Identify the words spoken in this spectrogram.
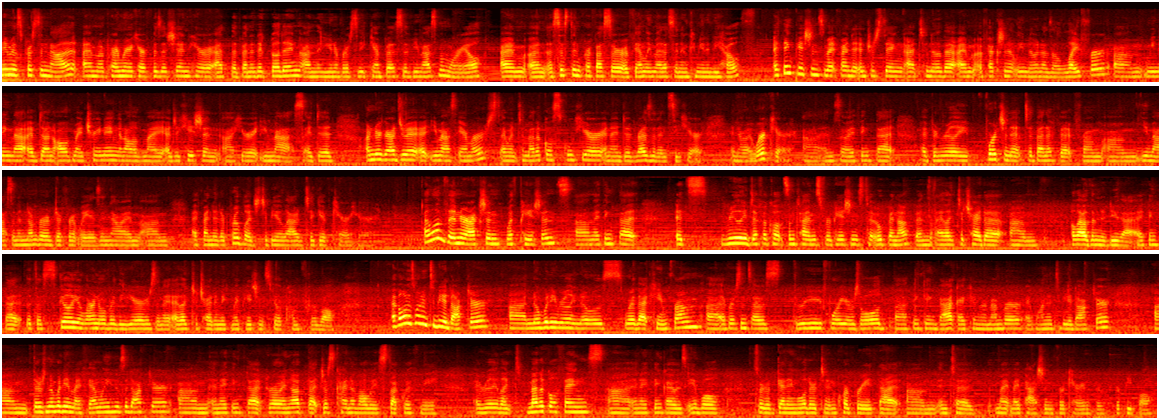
name is Kristin Mallett. I'm a primary care physician here at the Benedict Building on the University campus of UMass Memorial. I'm an assistant professor of family medicine and community health. I think patients might find it interesting uh, to know that I'm affectionately known as a lifer, um, meaning that I've done all of my training and all of my education uh, here at UMass. I did undergraduate at UMass Amherst, I went to medical school here, and I did residency here, and now I work here. Uh, and so I think that I've been really fortunate to benefit from um, UMass in a number of different ways, and now I'm, um, I find it a privilege to be allowed to give care here. I love the interaction with patients. Um, I think that it's really difficult sometimes for patients to open up and I like to try to um, allow them to do that. I think that it's a skill you learn over the years and I, I, like to try to make my patients feel comfortable. I've always wanted to be a doctor. Uh, nobody really knows where that came from. Uh, ever since I was three, four years old, uh, thinking back, I can remember I wanted to be a doctor. Um, there's nobody in my family who's a doctor, um, and I think that growing up, that just kind of always stuck with me. I really liked medical things, uh, and I think I was able, sort of getting older, to incorporate that um, into my, my passion for caring for, for people.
